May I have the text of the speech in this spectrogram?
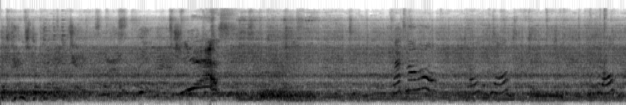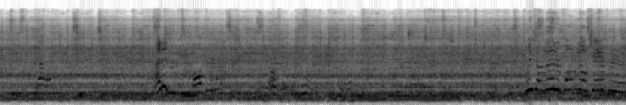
The pin's broken up. At least I'm the Intercontinental Champion.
